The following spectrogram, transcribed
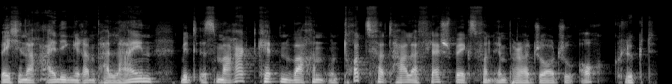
welche nach einigen Rempaleien mit Smaragdkettenwachen und trotz fataler Flashbacks von Emperor Giorgio auch glückt.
